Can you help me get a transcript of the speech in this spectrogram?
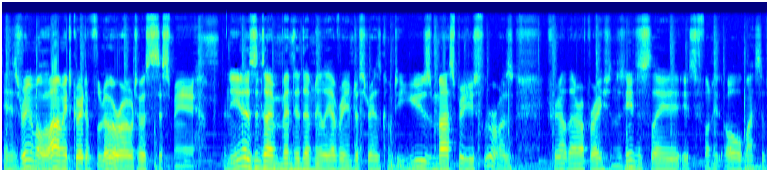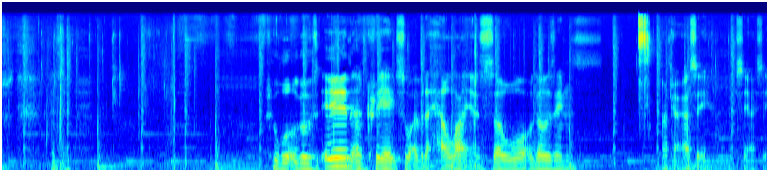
in this room allow me to create a fluro to assist me. In the years since I invented them, nearly every industry has come to use mass-produced fluros throughout their operations. Needless to say, it's funded all my subs so water goes in and creates whatever the hell that is. So water goes in. Okay, I see. I see. I see.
